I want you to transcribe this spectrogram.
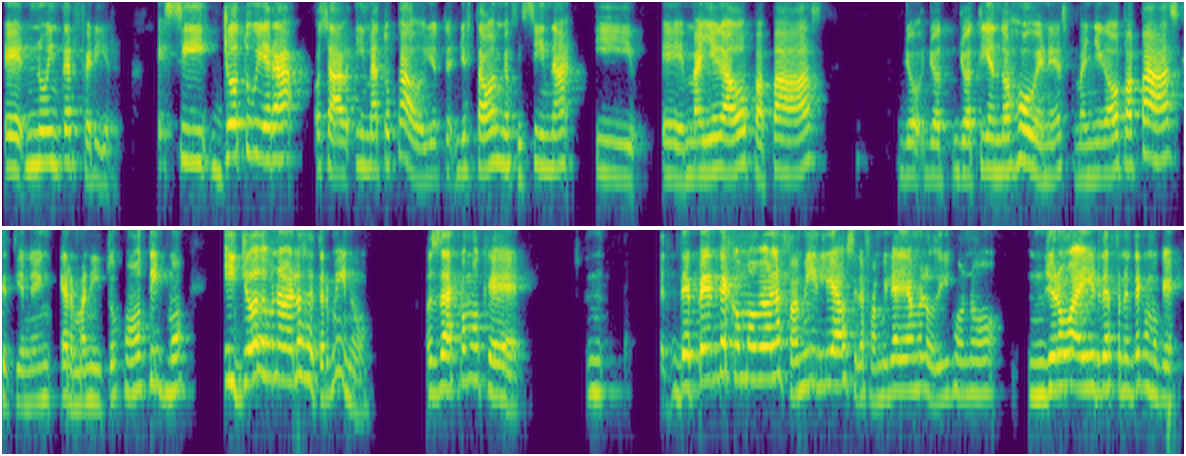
eh, no interferir. Si yo tuviera, o sea, y me ha tocado, yo, yo estaba en mi oficina y eh, me ha llegado papás, yo, yo, yo atiendo a jóvenes, me han llegado papás que tienen hermanitos con autismo y yo de una vez los determino. O sea, es como que depende cómo veo la familia o si la familia ya me lo dijo o no, yo no voy a ir de frente como que,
